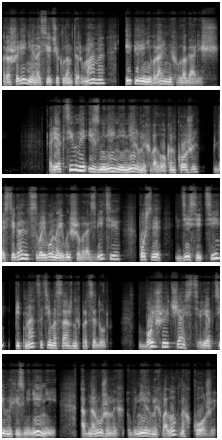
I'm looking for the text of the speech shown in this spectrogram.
расширение насечек Лантермана и переневральных влагалищ. Реактивные изменения нервных волокон кожи достигают своего наивысшего развития после 10-15 массажных процедур. Большая часть реактивных изменений, обнаруженных в нервных волокнах кожи,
